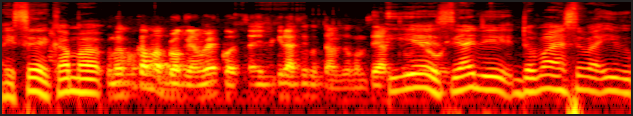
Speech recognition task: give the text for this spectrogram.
aise kama umekuwa kama broken record sasa hivi kila siku tunazungumzia yes yaani yani ndio maana nasema hivi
